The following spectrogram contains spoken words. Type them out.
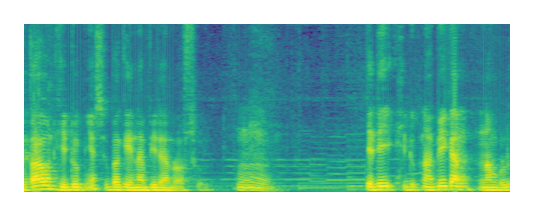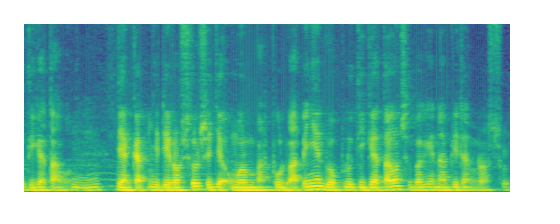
tahun hidupnya sebagai Nabi dan Rasul. Hmm, Jadi hidup Nabi kan 63 tahun. hmm, Diangkat menjadi Rasul sejak umur 40. Artinya 23 tahun sebagai Nabi dan Rasul.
